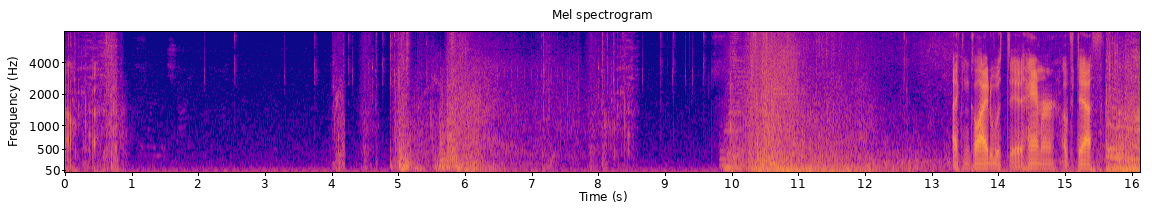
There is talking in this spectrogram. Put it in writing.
Oh, I can glide with the hammer of death.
